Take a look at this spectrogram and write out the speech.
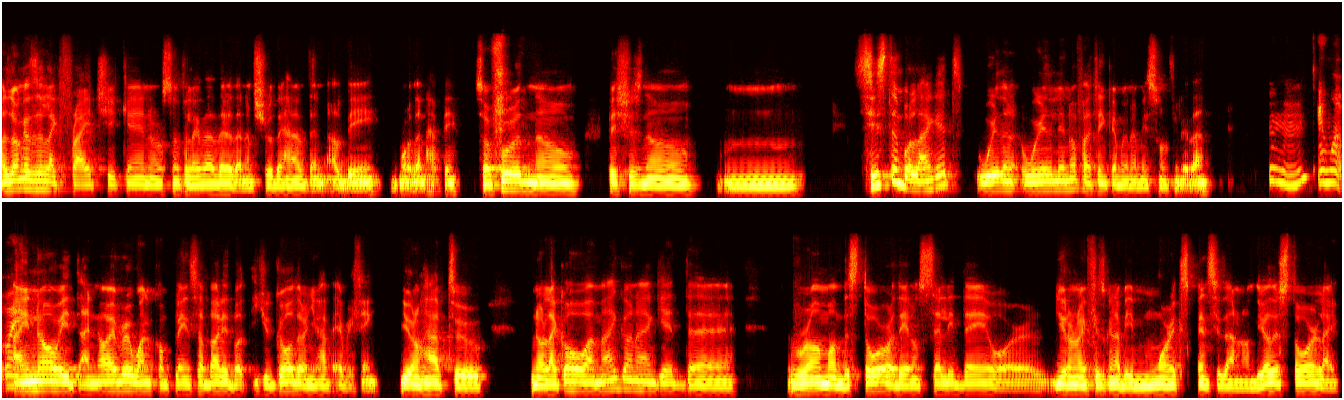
as long as it's like fried chicken or something like that there, then I'm sure they have. Then I'll be more than happy. So food, no. Fishes, no. Mm, Systembolaget, weird, weirdly enough, I think I'm going to miss something like that. Mm-hmm. In what way? I know it. I know everyone complains about it, but you go there and you have everything. You don't have to, you know, like, oh, am I gonna get the rum on the store, or they don't sell it there, or you don't know if it's gonna be more expensive than on the other store. Like,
